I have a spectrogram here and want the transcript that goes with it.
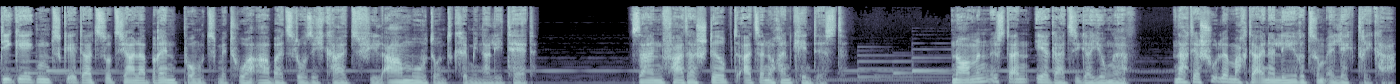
Die Gegend gilt als sozialer Brennpunkt mit hoher Arbeitslosigkeit, viel Armut und Kriminalität. Sein Vater stirbt, als er noch ein Kind ist. Norman ist ein ehrgeiziger Junge. Nach der Schule macht er eine Lehre zum Elektriker.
